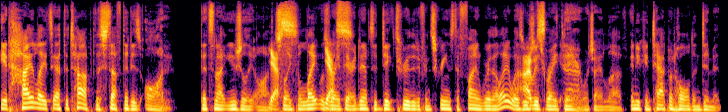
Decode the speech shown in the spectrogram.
it highlights at the top the stuff that is on. That's not usually on. Yes. So like the light was Yes. right there. I didn't have to dig through the different screens to find where the light was. It was, was- just right there, which I love. And you can tap and hold and dim it.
